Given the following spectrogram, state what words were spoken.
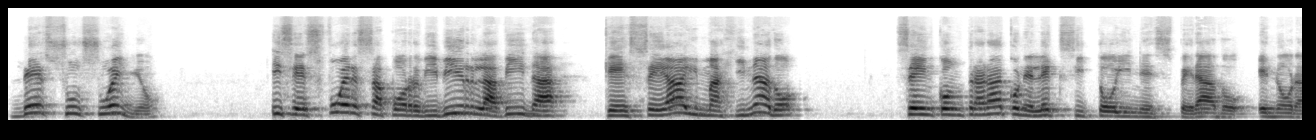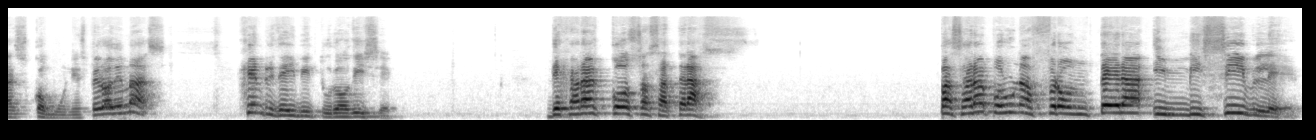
de su sueño y se esfuerza por vivir la vida que se ha imaginado, se encontrará con el éxito inesperado en horas comunes. Pero además, Henry David Thoreau dice, dejará cosas atrás, pasará por una frontera invisible,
